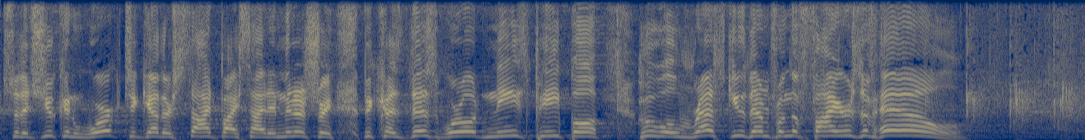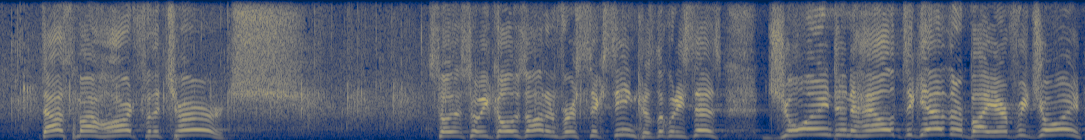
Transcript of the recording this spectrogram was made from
so that you can work together side by side in ministry because this world needs people who will rescue them from the fires of hell. That's my heart for the church. So, so he goes on in verse 16, because look what he says joined and held together by every joint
